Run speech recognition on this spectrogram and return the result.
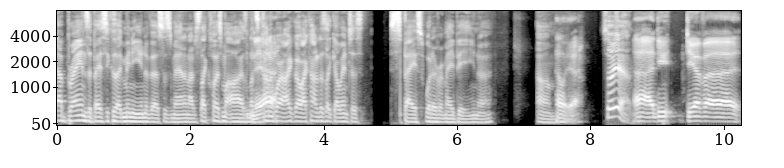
our brains are basically like mini universes, man. And I just like close my eyes, and that's kind of where I go. I kind of just like go into space, whatever it may be, you know. Um, hell yeah. So yeah, Uh, do you, do you have a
